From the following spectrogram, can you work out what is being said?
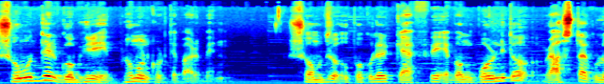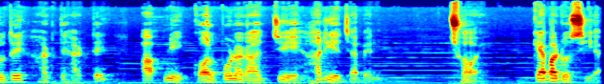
সমুদ্রের গভীরে ভ্রমণ করতে পারবেন। সমুদ্র উপকূলের ক্যাফে এবং বর্ণিত রাস্তাগুলোতে হাঁটতে হাঁটতে আপনি কল্পনা রাজ্যে হারিয়ে যাবেন। ছয়, ক্যাপাডোসিয়া।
